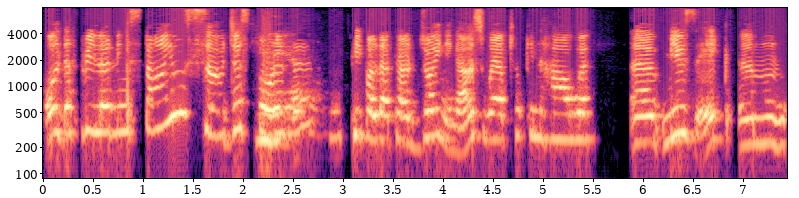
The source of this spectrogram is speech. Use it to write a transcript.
all the three learning styles? So, just for yeah. the people that are joining us, we are talking how uh, music um,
